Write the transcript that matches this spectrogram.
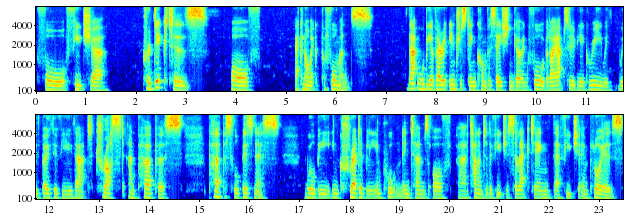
for future predictors of economic performance. That will be a very interesting conversation going forward. But I absolutely agree with, with both of you that trust and purpose, purposeful business, will be incredibly important in terms of uh, talent of the future selecting their future employers.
